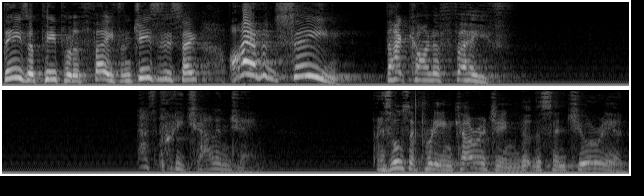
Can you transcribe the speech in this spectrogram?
These are people of faith. And Jesus is saying, I haven't seen that kind of faith. That's pretty challenging. But it's also pretty encouraging that the centurion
